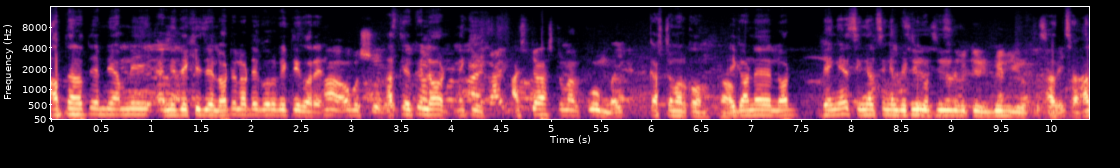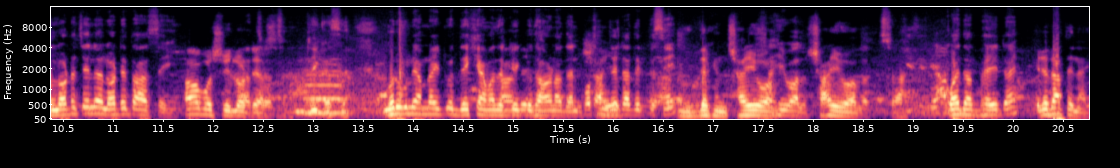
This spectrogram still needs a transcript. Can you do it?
আপনারা তো এমনি আপনি আমি দেখি যে লটে লটে গরু বিক্রি করেন। হ্যাঁ অবশ্যই। আজকে কি লট নাকি? আজকে কাস্টমার কম ভাই। কাস্টমার কম। হ্যাঁ। এই কারণে লট ভেঙে সিঙ্গেল সিঙ্গেল বিক্রি করছেন সিঙ্গেল বিক্রি বিক্রি করতেছি আচ্ছা আর লটে চাইলে লটে তো আছেই। হ্যাঁ, অবশ্যই লটে আচ্ছা, আছে। আচ্ছা, ঠিক আছে। গরুগুলি আমরা একটু দেখি আমাদেরকে একটু ধারণা দেন। প্রথম যেটা দেখতেছি দেখেন শাহিওয়াল। শাহিওয়াল। শাহিওয়াল। আচ্ছা কয় দাঁত ভাই এটা? এটা দাঁতে নাই।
